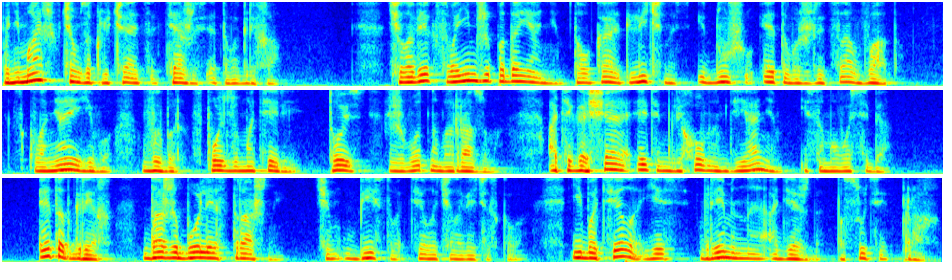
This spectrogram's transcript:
Понимаешь, в чем заключается тяжесть этого греха? Человек своим же подаянием толкает личность и душу этого жреца в ад, склоняя его выбор в пользу материи, то есть животного разума, отягощая этим греховным деянием и самого себя. Этот грех даже более страшный, чем убийство тела человеческого. Ибо тело есть временная одежда, по сути прах.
